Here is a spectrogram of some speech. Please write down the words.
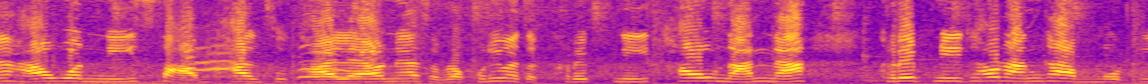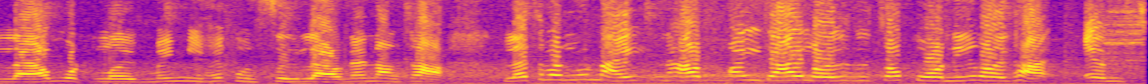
นะคะ วันนี้ 3 คันสุดท้ายแล้วเนี่ยสำหรับคนที่มาจากคลิปนี้เท่านั้นนะ คลิปนี้เท่านั้นค่ะ หมดแล้วหมดเลยไม่มีให้คุณซื้อแล้วแน่นอนค่ะ และจะเป็นรุ่นไหนนะคะไม่ได้เลยก็คือเจ้าตัวนี้เลยค่ะ MG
